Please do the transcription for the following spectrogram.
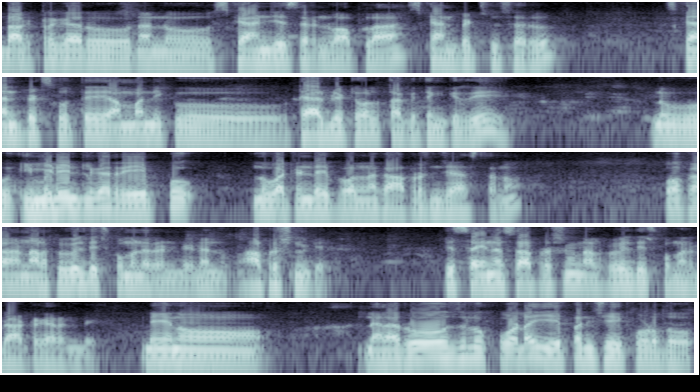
డాక్టర్ గారు నన్ను స్కాన్ చేశారండి లోపల స్కాన్ పెట్టి చూశారు. స్కాన్ పెట్టి పోతే అమ్మ నీకు ట్యాబ్లెట్ వల్ల తగ్గుతుంది నువ్వు ఇమీడియట్గా రేపు నువ్వు అటెండ్ అయిపోవాలి నాకు ఆపరేషన్ చేస్తాను. ఒక నలభై వేలు తెచ్చుకోమన్నారండి నన్ను ఆపరేషన్కి. ఈ సైనస్ ఆపరేషన్కి నలభై వేలు తెచ్చుకోమన్నారు డాక్టర్ గారండి. నేను నెల రోజులు కూడా ఏ పని చేయకూడదు.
